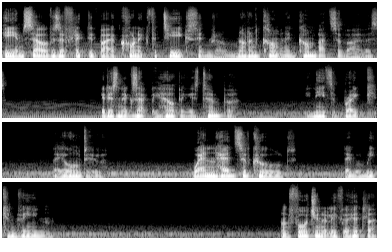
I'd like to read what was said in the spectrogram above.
He himself is afflicted by a chronic fatigue syndrome not uncommon in combat survivors. It isn't exactly helping his temper. He needs a break. They all do. When heads have cooled, they will reconvene. Unfortunately for Hitler,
